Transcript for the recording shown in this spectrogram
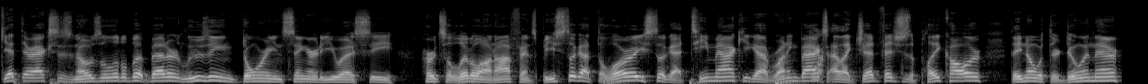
get their X's and O's a little bit better. Losing Dorian Singer to USC hurts a little on offense, but you still got de Laura, you still got T Mac, you got running backs. Yeah. I like Jedd Fisch as a play caller. They know what they're doing there.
